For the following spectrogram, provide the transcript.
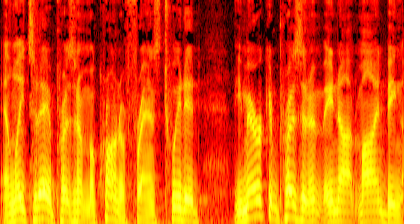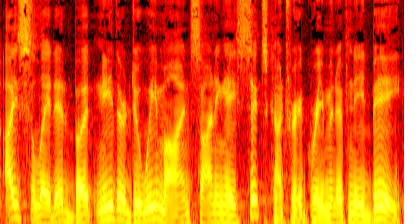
And late today, President Macron of France tweeted, the American president may not mind being isolated, but neither do we mind signing a six country agreement if need be,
